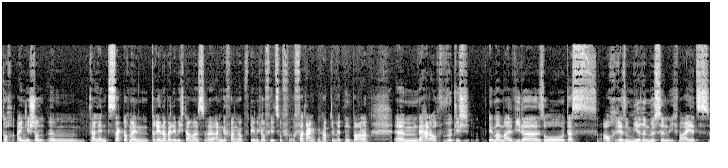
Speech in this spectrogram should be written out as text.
doch, eigentlich schon. Ähm, Talent sagt auch mein Trainer, bei dem ich damals äh, angefangen habe, dem ich auch viel zu verdanken habe, dem Edmund Bader. Ähm, der hat auch wirklich immer mal wieder so das auch resümieren müssen. Ich war jetzt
